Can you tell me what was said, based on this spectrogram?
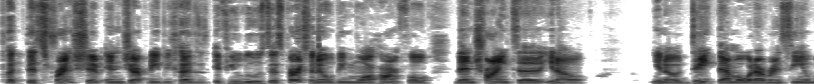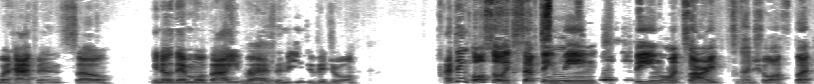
put this friendship in jeopardy because if you lose this person, it will be more harmful than trying to, you know, you know, date them or whatever and seeing what happens. So, you know, they're more valuable right. as an individual. I think also accepting so, being being on sorry to cut you off, but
